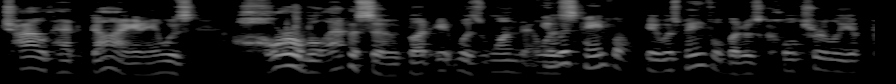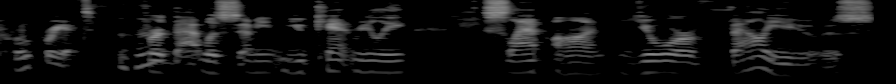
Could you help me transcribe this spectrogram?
the child had to die, and it was a horrible episode, but it was one that was it was painful it was painful, but it was culturally appropriate Mhm. for that was. I mean, you can't really slap on your values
